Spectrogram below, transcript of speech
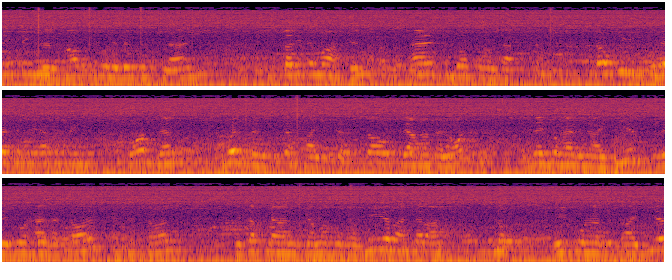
teaching them how to do the business plan, to study the market, and to go from that step. So we do basically everything for them, with them step by step. So they are not alone. They do have an idea, they do have a talent, a talent, can come up over here and tell us, look, we do have this idea,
